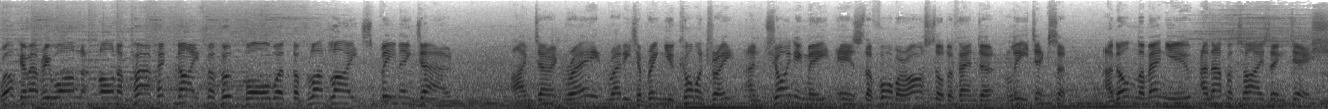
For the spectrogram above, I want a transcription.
Welcome everyone on a perfect night for football with the floodlights beaming down. I'm Derek Rae, ready to bring you commentary, and joining me is the former Arsenal defender Lee Dixon. And on the menu, an appetising dish.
